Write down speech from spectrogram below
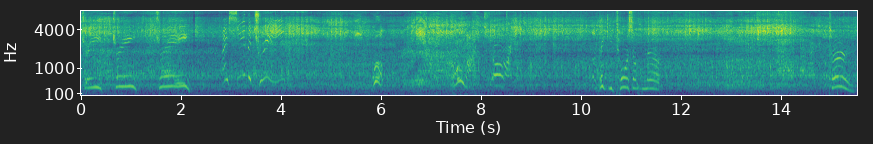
Tree, tree, tree. I see the tree. Whoa. Oh my god. I think you tore something up. Turn.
